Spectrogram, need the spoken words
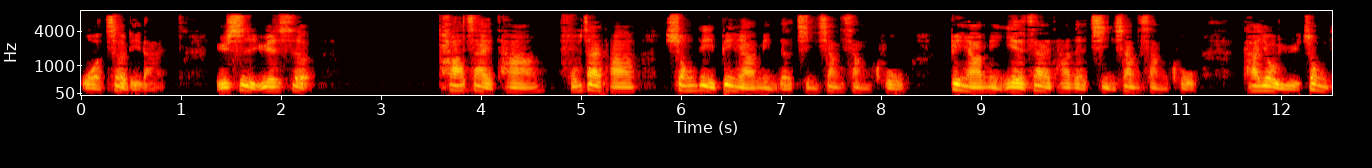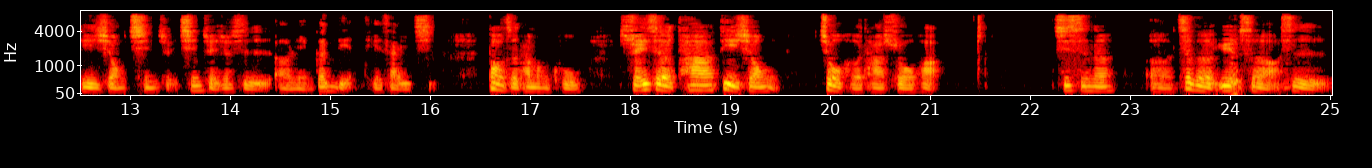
我这里来。于是约瑟。趴在他伏在他兄弟便雅悯的颈项上哭，便雅悯也在他的颈项上哭。他又与众弟兄亲嘴，亲嘴就是呃脸跟脸贴在一起，抱着他们哭。随着他弟兄就和他说话。其实呢，呃，这个约瑟啊是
